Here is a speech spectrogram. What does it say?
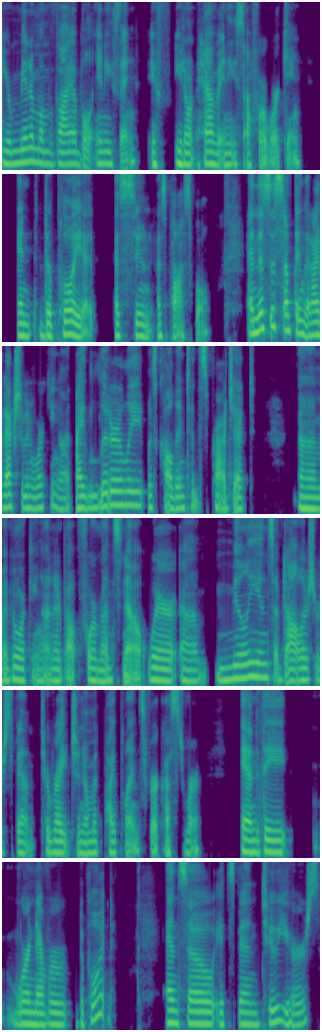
your minimum viable anything if you don't have any software working and deploy it as soon as possible. And this is something that I've actually been working on. I literally was called into this project. Um, I've been working on it about four months now, where um, millions of dollars were spent to write genomic pipelines for a customer, and they were never deployed. And so it's been two years.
